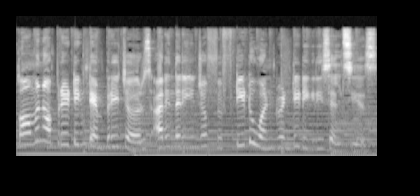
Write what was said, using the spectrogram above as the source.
Common operating temperatures are in the range of 50 to 120 degrees Celsius.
